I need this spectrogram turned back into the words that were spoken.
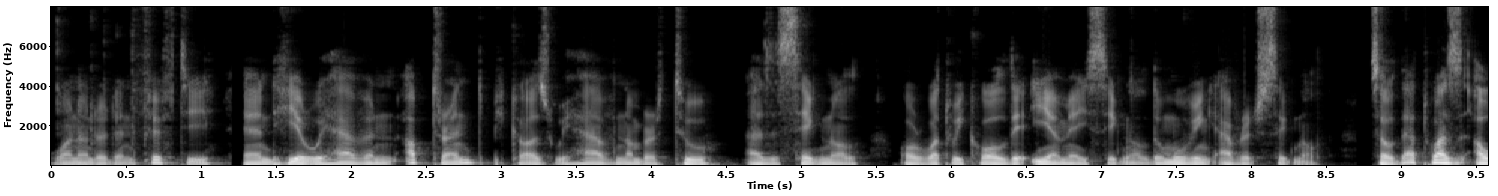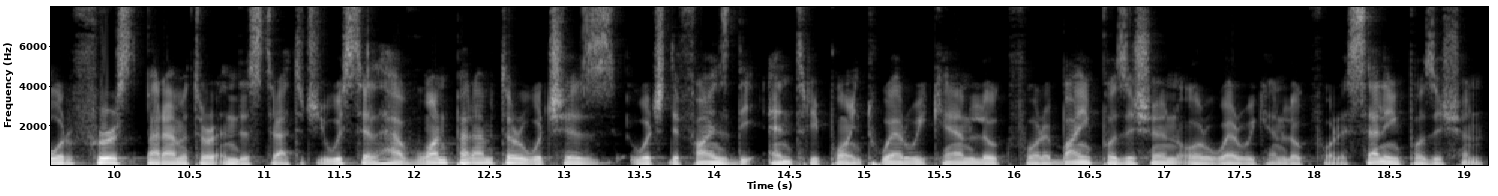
150. And here we have an uptrend because we have number two as a signal or what we call the EMA signal, the moving average signal. So that was our first parameter in this strategy. We still have one parameter which is which defines the entry point where we can look for a buying position or where we can look for a selling position.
